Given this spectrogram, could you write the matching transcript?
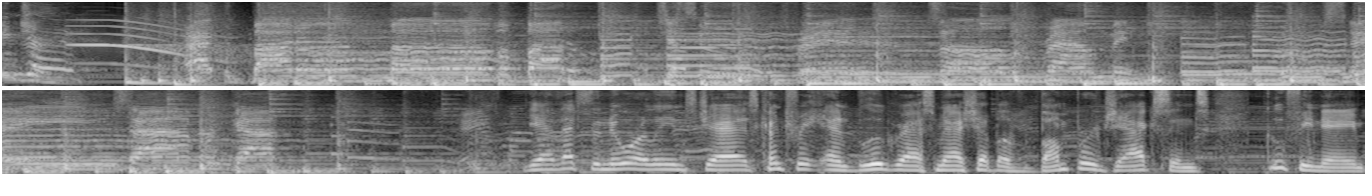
Stranger at the bottom of a bottle. Just good friends all around me, whose names I forgot. Yeah, that's the New Orleans jazz, country, and bluegrass mashup of Bumper Jacksons' goofy name.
